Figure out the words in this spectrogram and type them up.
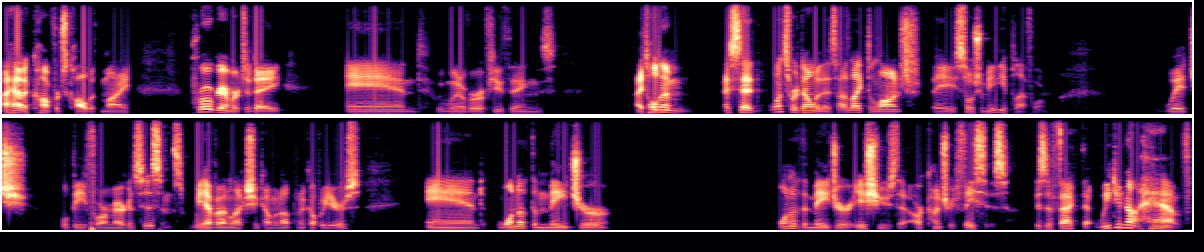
I had a conference call with my programmer today, and we went over a few things. I told him, I said, once we're done with this, I'd like to launch a social media platform, which will be for American citizens. We have an election coming up in a couple years, and one of the major one of the major issues that our country faces is the fact that we do not have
